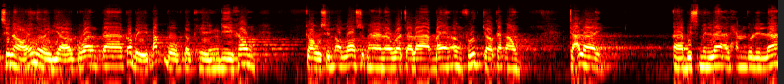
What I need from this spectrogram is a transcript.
Xin hỏi người vợ của anh ta có bị bắt buộc thực hiện gì không? Cầu xin Allah subhanahu wa ta'ala ban ân phước cho các ông. Trả lời à, Bismillah alhamdulillah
